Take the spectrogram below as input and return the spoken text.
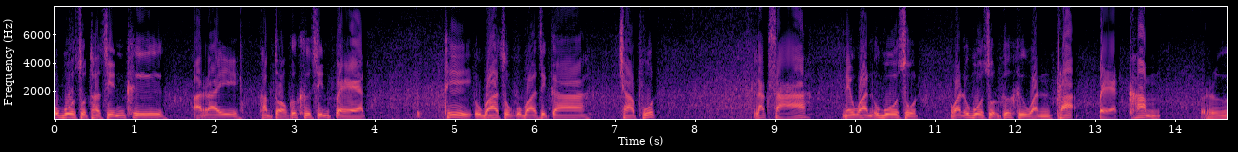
อุโบสถศีลคืออะไรคำตอบก็คือศีลแปดที่อุบาสกอุบาสิกา ชาวพุทธ รักษาในวันอุโบสถ วันอุโบสถก็คือวันพระแปดค่ำหรือ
